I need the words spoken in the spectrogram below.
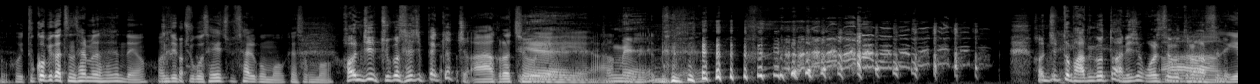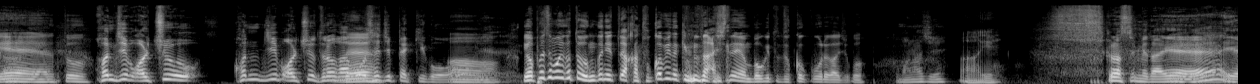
또 거의 두꺼비 같은 삶을 사셨네요. 헌집 주고 새 집 살고 뭐 계속 뭐. 헌집 주고 새 집 뺏겼죠. 아, 그렇죠. 예, 예. 아, 경매. 네. 헌집도 받은 것도 아니죠. 월세로 아, 들어갔으니까. 예. 예. 또 헌집 얼추 헌집 얼추 들어가고 네. 새집 뺏기고. 어. 예. 옆에서 보니까 또 은근히 또 약간 두꺼비 느낌도 나시네요. 목이 또 두껍고 그래가지고. 그만하지. 아, 예. 그렇습니다. 예, 예,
